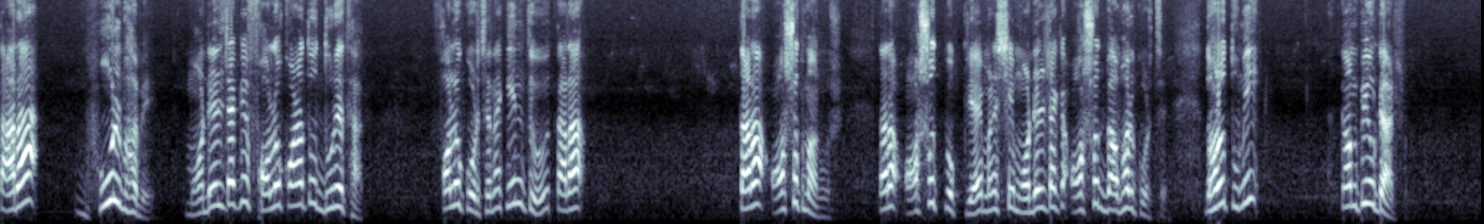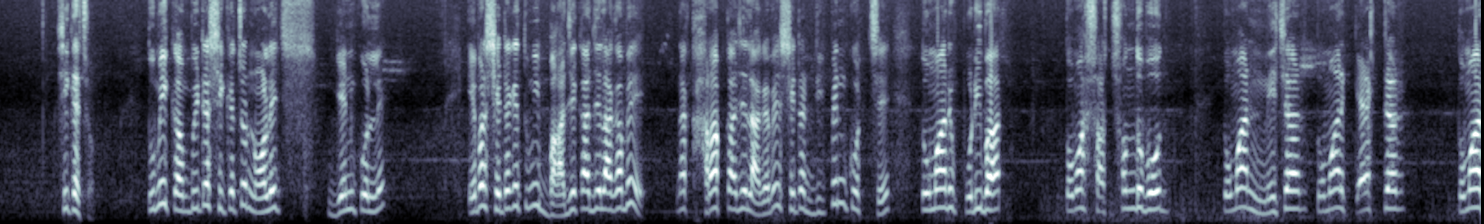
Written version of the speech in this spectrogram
তারা ভুলভাবে মডেলটাকে ফলো করা তো দূরে থাক ফলো করছে না, কিন্তু তারা তারা অসৎ মানুষ, তারা অসৎ প্রক্রিয়ায় মানে সেই মডেলটাকে অসৎ ব্যবহার করছে। ধরো তুমি কম্পিউটার শিখেছ, তুমি কম্পিউটার শিখেছ নলেজ গেন করলে, এবার সেটাকে তুমি বাজে কাজে লাগাবে না খারাপ কাজে লাগাবে, সেটা ডিপেন্ড করছে তোমার পরিবার, তোমার স্বাচ্ছন্দ্যবোধ, তোমার নেচার তোমার ক্যারেক্টার তোমার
